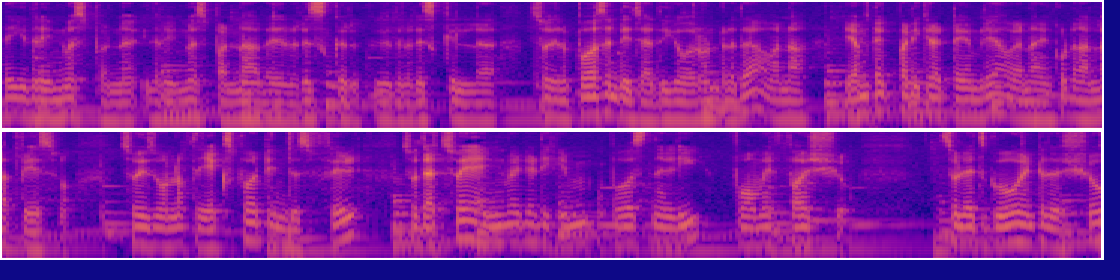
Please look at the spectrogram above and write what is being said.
டே இதில் இன்வெஸ்ட் பண்ணு இதில் இன்வெஸ்ட் பண்ணாத இதில் ரிஸ்க் இருக்குது இதில் ரிஸ்க் இல்லை. ஸோ இதில் பர்சன்டேஜ் அதிகம் வரும்ன்றத அவன் நான் எம்டெக் படிக்கிற டைம்லேயே அவன் நான் கூட நல்லா பேசுவான். So is one of the expert in this field so that's why I invited him personally for my first show so let's go into the show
